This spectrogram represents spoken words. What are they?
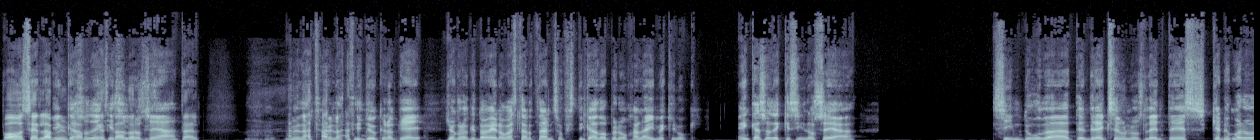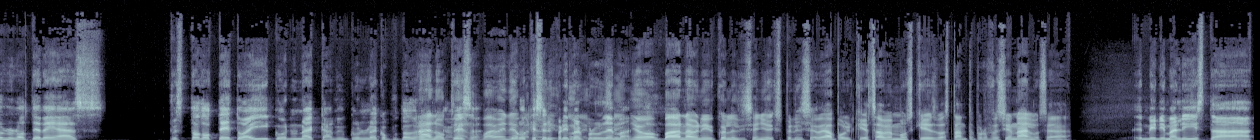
podemos hacer la primera en caso de que sí lo sea, tal. Yo creo que yo creo que todavía no va a estar tan sofisticado, pero ojalá y me equivoque. En caso de que sí lo sea, sin duda tendría que ser unos lentes que número uno no te veas pues todo teto ahí con una, con una computadora. Ah, no, claro. Va a venir, Creo que a es el primer problema. diseño- van a venir con el diseño de experiencia de Apple, que sabemos que es bastante profesional. O sea, Eh, Minimalista,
